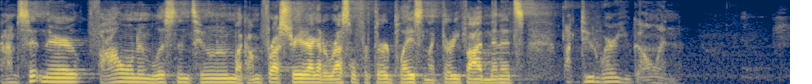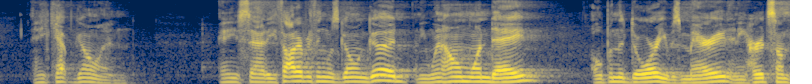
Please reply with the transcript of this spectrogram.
And I'm sitting there following him, listening to him. Like, I'm frustrated. I got to wrestle for third place in like 35 minutes. I'm like, dude, where are you going? And he kept going. And he said he thought everything was going good. And he went home one day, opened the door. He was married, and he heard some,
